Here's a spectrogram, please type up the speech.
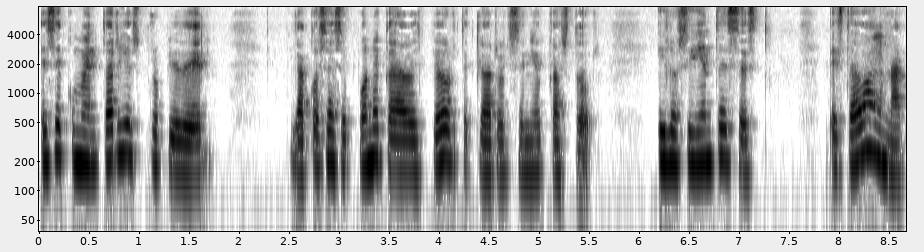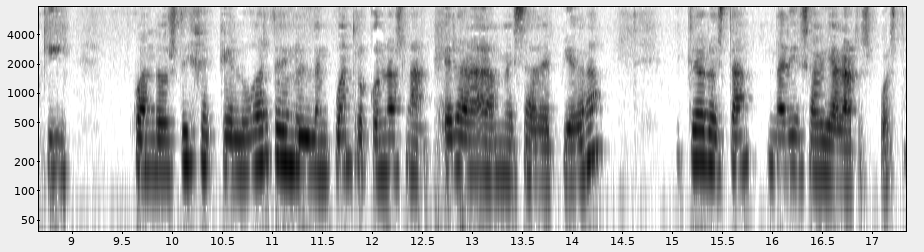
ese comentario es propio de él. La cosa se pone cada vez peor, declaró el señor Castor. Y lo siguiente es esto. Estaba aquí, cuando os dije que el lugar del encuentro con Aslan era la mesa de piedra. Y claro está, nadie sabía la respuesta.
